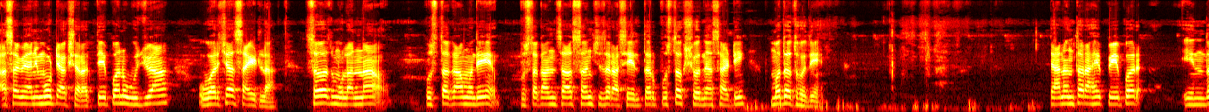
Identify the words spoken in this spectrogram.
असावे आणि मोठ्या अक्षरात. ते पण उजव्या वरच्या साईडला. सहज मुलांना पुस्तकामध्ये पुस्तकांचा संच जर असेल तर पुस्तक शोधण्यासाठी मदत होते. त्यानंतर आहे पेपर इन द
